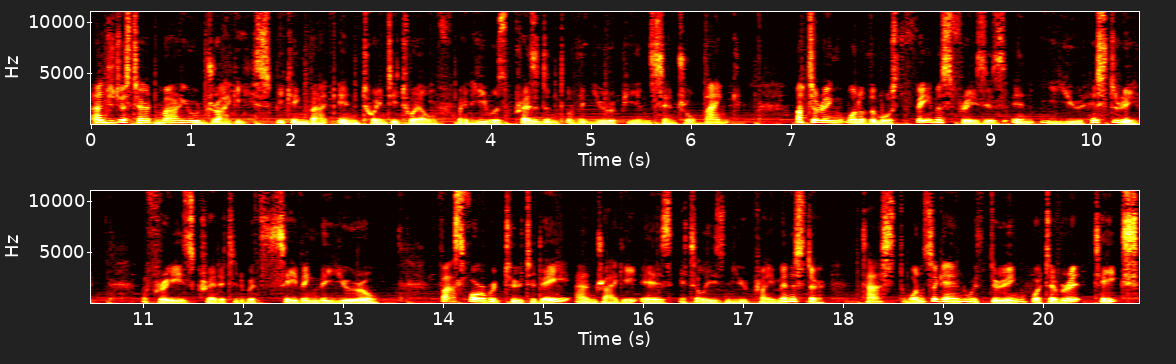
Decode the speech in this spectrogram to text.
And you just heard Mario Draghi speaking back in 2012 when he was president of the European Central Bank, uttering one of the most famous phrases in EU history, a phrase credited with saving the euro. Fast forward to today, and Draghi is Italy's new Prime Minister, tasked once again with doing whatever it takes,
